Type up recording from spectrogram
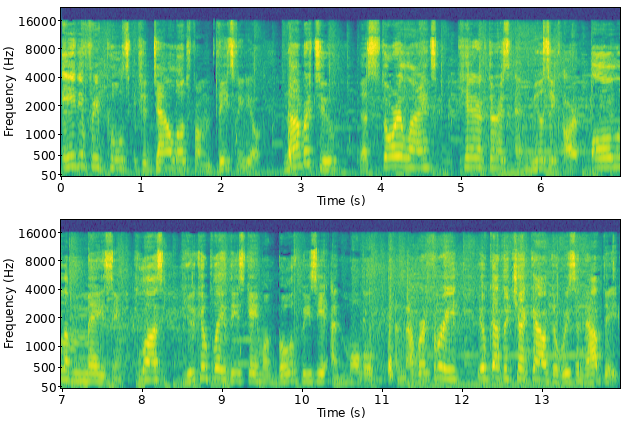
80 free pulls if you download from this video. Number 2. The storylines, characters and music are all amazing. Plus, you can play this game on both PC and mobile. And number 3. You've got to check out the recent update.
